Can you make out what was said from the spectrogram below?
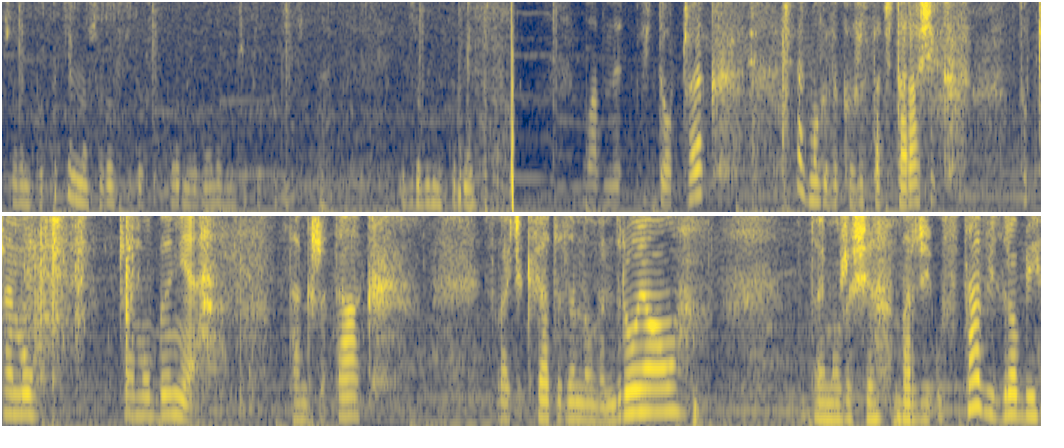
szarym kocykiem. Na szarości to wszystko ładnie wygląda, muszę przeskoczyć przez te i zrobimy sobie ładny widoczek. Jak mogę wykorzystać tarasik, to czemu, czemu by nie? Także tak. Słuchajcie, kwiaty ze mną wędrują. Tutaj może się bardziej ustawi, zrobi.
